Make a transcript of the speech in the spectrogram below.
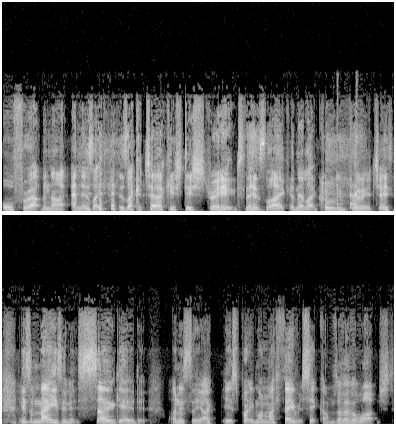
all throughout the night. And there's like there's like a turkish district. There's like and they're like crawling through it. It's, it's amazing. It's so good. Honestly i it's probably one of my favorite sitcoms i've ever watched.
